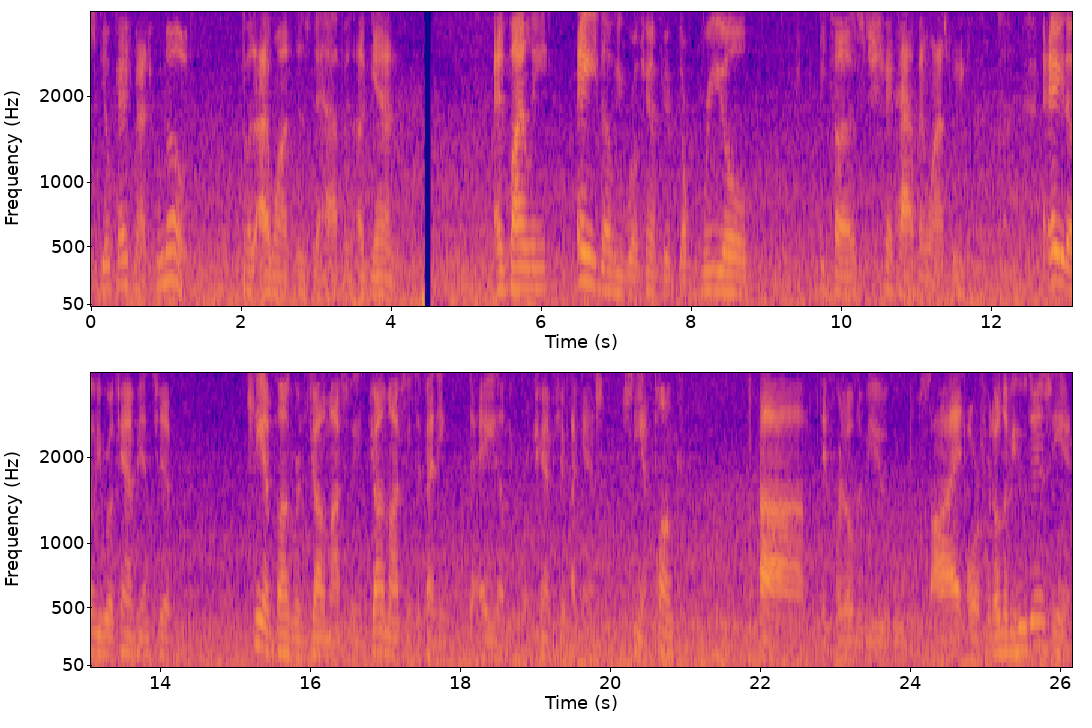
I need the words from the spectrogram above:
steel cage match. Who knows? But I want this to happen again. And finally, AEW World Championship, the real, because shit happened last week. AEW World Championship, CM Punk versus Jon Moxley. Jon Moxley is defending the AEW World Championship against CM Punk. Uh, and for those of you who saw it, or for those of you who didn't see it,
